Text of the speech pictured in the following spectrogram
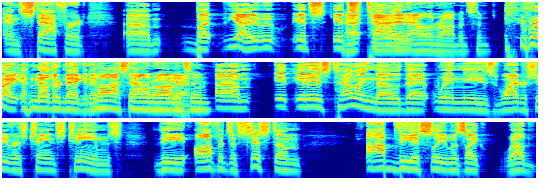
and Stafford. Um, but yeah, it, it's it's A- telling, added Allen Robinson. right? Another negative. Lost Allen Robinson. Um, it it is telling though that when these wide receivers change teams, the offensive system obviously was like, well,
